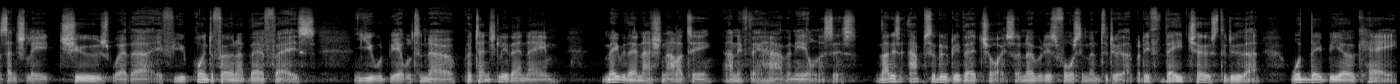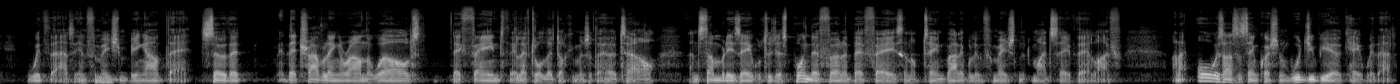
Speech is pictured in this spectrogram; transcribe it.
essentially choose whether if you point a phone at their face, you would be able to know potentially their name, maybe their nationality, and if they have any illnesses. That is absolutely their choice, so nobody's forcing them to do that. But if they chose to do that, would they be okay with that information being out there so that they're traveling around the world, they faint, they left all their documents at the hotel, and somebody is able to just point their phone at their face and obtain valuable information that might save their life? And I always ask the same question Would you be okay with that?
